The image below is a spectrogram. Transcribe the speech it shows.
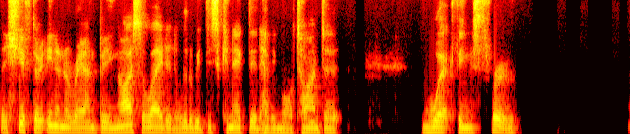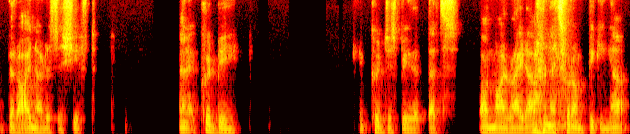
the shifter in and around being isolated, a little bit disconnected, having more time to work things through. That I notice a shift, and it could be, it could just be that that's on my radar and that's what I'm picking up.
